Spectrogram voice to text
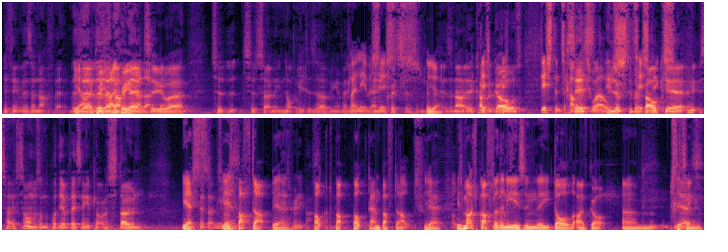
you think there's enough there. There's, Yeah, I agree- there's I agree there about that, to. yeah. Uh, to, to certainly not be deserving of any, Plenty of any assists. criticism. Yeah. No- a couple Dis- of goals, dis- distance covered as well, He looks a bit bulkier. Someone was on the pod the other day saying he put on a stone. yes, said that to yeah, he's buffed up. Yeah, He's really buffed bulked, up. bulked, bulked and buffed up. Bulked. Yeah, Yeah. he's much Bulked buffer than he is in the doll that I've got um, sitting Yes.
